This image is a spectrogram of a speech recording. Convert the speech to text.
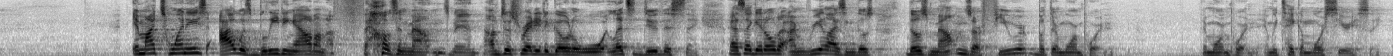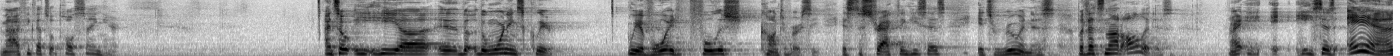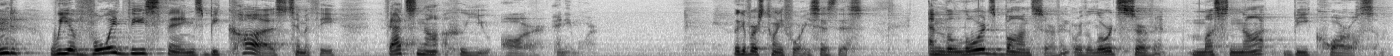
In my 20s, I was bleeding out on a thousand mountains, man. I'm just ready to go to war. Let's do this thing. As I get older, I'm realizing those, those mountains are fewer, but they're more important. They're more important, and we take them more seriously. And I think that's what Paul's saying here. And so he, he uh, the, the warning's clear. We avoid foolish controversy. It's distracting, he says. It's ruinous, but that's not all it is. Right? He, he says, and we avoid these things because, Timothy, that's not who you are anymore. Look at verse 24. He says this And the Lord's bondservant or the Lord's servant must not be quarrelsome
